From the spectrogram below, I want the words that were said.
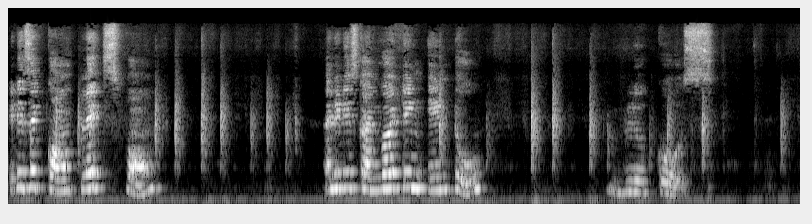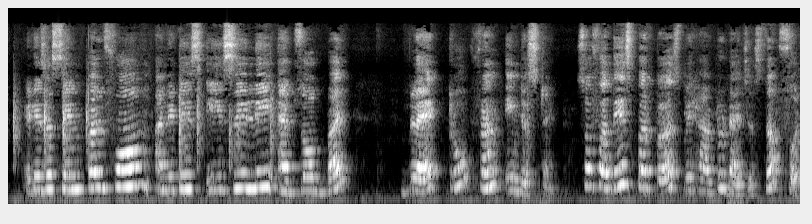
It is a complex form and it is converting into glucose. It is a simple form and it is easily absorbed by blood through from intestine. So for this purpose, we have to digest the food.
